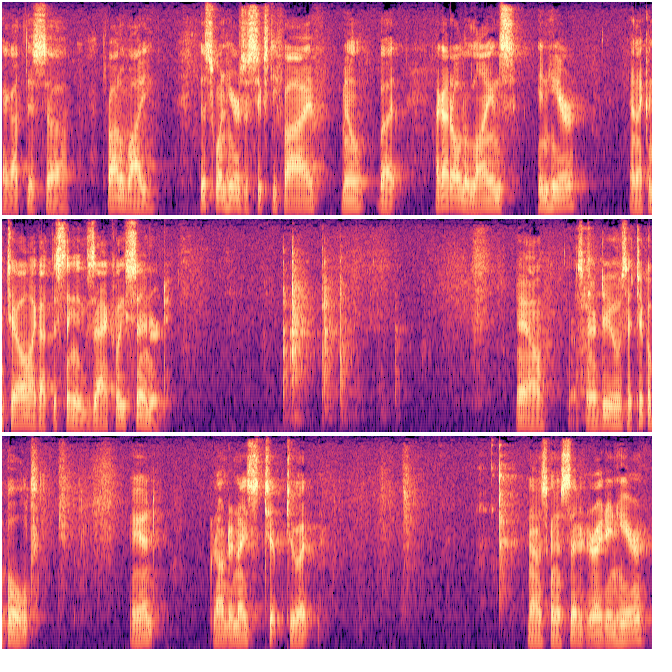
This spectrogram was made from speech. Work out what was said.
I got this uh, throttle body. This one here is a 65 mil, but I got all the lines in here and I can tell I got this thing exactly centered. Now, what I was going to do is I took a bolt and ground a nice tip to it. Now I was going to set it right in here.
